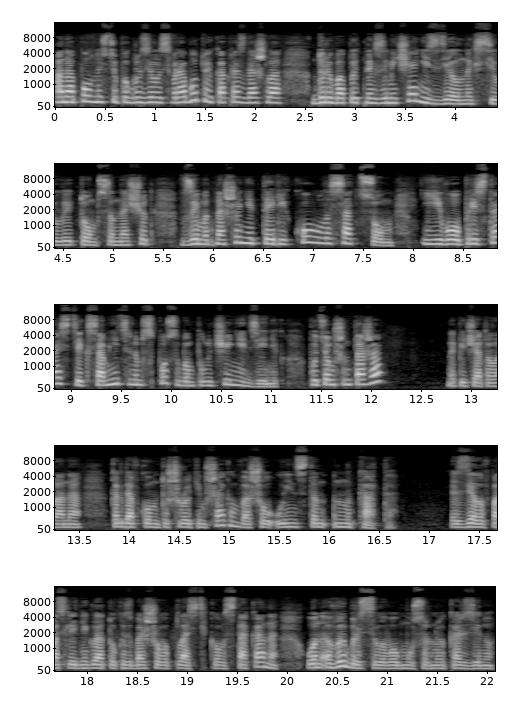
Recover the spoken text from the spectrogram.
Она полностью погрузилась в работу и как раз дошла до любопытных замечаний, сделанных Силой Томпсон насчет взаимоотношений Терри Коула с отцом и его пристрастия к сомнительным способам получения денег. «Путем шантажа?» — напечатала она, когда в комнату широким шагом вошел Уинстон Нката. Сделав последний глоток из большого пластикового стакана, он выбросил его в мусорную корзину,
